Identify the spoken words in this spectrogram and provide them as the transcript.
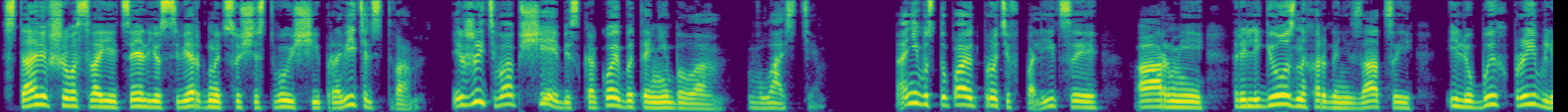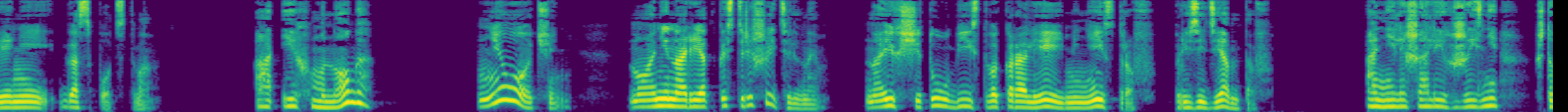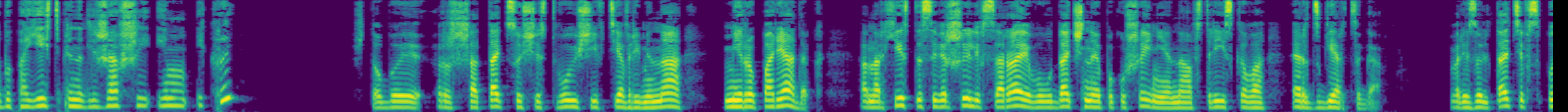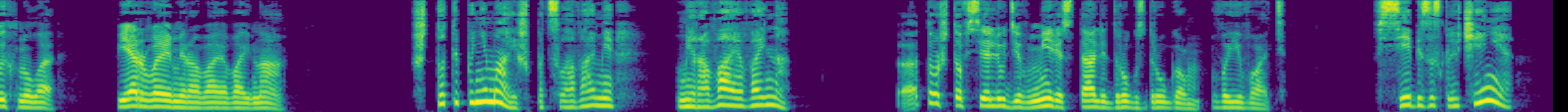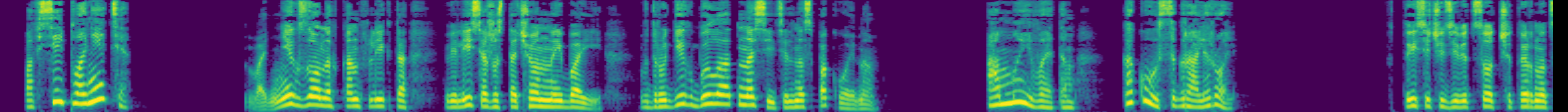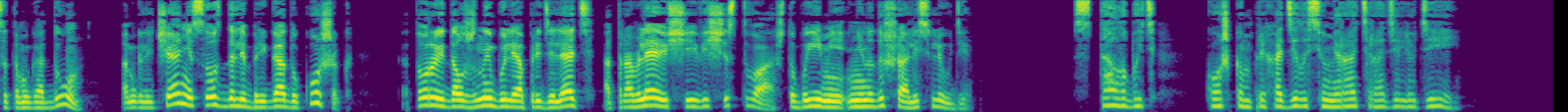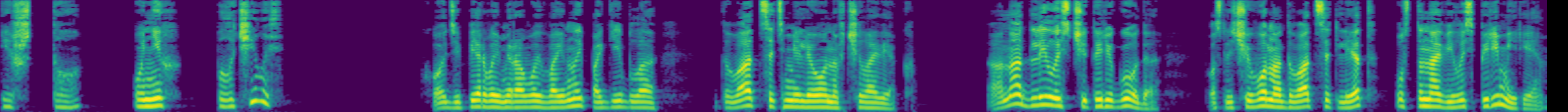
ставившего своей целью свергнуть существующие правительства и жить вообще без какой бы то ни было власти. Они выступают против полиции, армии, религиозных организаций и любых проявлений господства. А их много? Не очень, но они на редкость решительны. На их счету убийства королей, министров, президентов. Они лишали их жизни, чтобы поесть принадлежавшие им икры? Чтобы расшатать существующий в те времена миропорядок анархисты совершили в Сараево удачное покушение на австрийского эрцгерцога. В результате вспыхнула Первая мировая война. Что ты понимаешь под словами «мировая война»? А то, что все люди в мире стали друг с другом воевать. Все без исключения? По всей планете? В одних зонах конфликта велись ожесточенные бои — в других было относительно спокойно. А мы в этом какую сыграли роль? В 1914 году англичане создали бригаду кошек, которые должны были определять отравляющие вещества, чтобы ими не надышались люди. Стало быть, кошкам приходилось умирать ради людей. И что, у них получилось? В ходе Первой мировой войны погибло 20 миллионов человек. Она длилась 4 года, после чего на 20 лет установилось перемирие.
